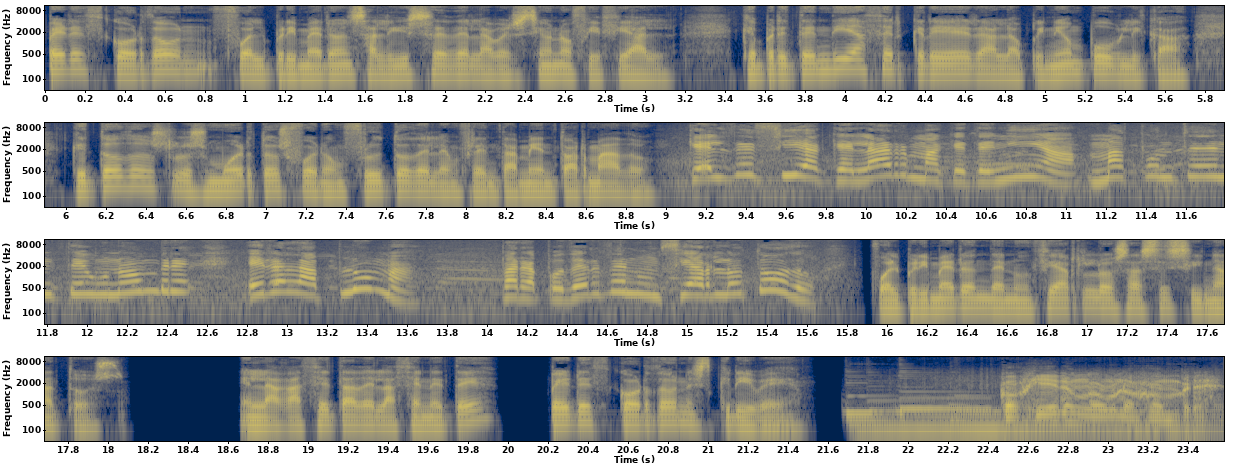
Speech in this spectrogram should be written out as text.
Pérez Cordón fue el primero en salirse de la versión oficial, que pretendía hacer creer a la opinión pública que todos los muertos fueron fruto del enfrentamiento armado. Que él decía que el arma que tenía más potente un hombre era la pluma, para poder denunciarlo todo. Fue el primero en denunciar los asesinatos. En la Gaceta de la CNT, Pérez Cordón escribe: Cogieron a unos hombres,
